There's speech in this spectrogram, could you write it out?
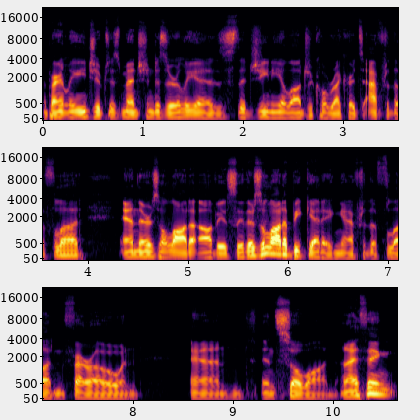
apparently, Egypt is mentioned as early as the genealogical records after the flood, and there's a lot of obviously there's a lot of begetting after the flood and Pharaoh and and and so on. And I think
